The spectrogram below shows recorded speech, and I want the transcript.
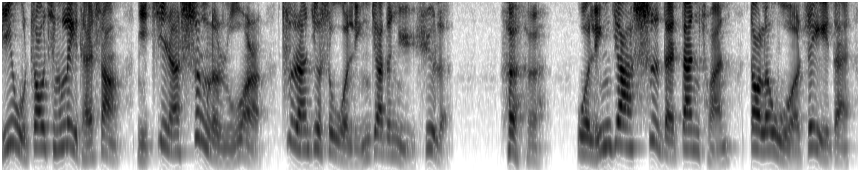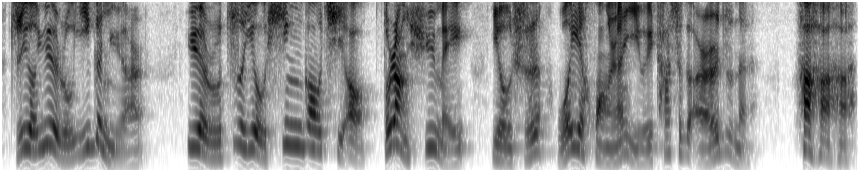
比武招亲擂台上，你既然胜了如儿，自然就是我林家的女婿了。”呵呵，我林家世代单传，到了我这一代，只有月如一个女儿。月如自幼心高气傲，不让须眉，有时我也恍然以为他是个儿子呢。哈哈哈！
